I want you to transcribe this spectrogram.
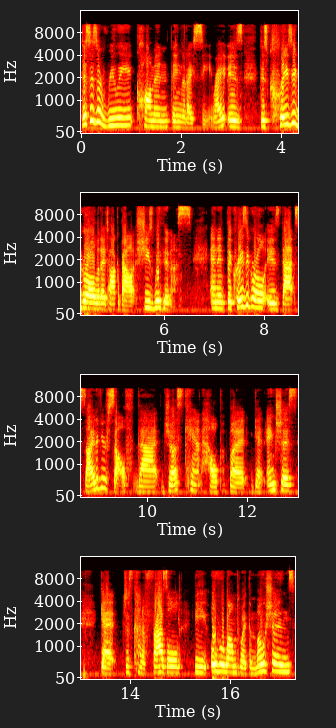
this is a really common thing that I see, right? Is this crazy girl that I talk about, she's within us. And it, the crazy girl is that side of yourself that just can't help but get anxious, get just kind of frazzled, be overwhelmed with emotions,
